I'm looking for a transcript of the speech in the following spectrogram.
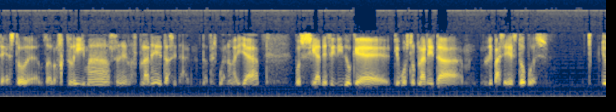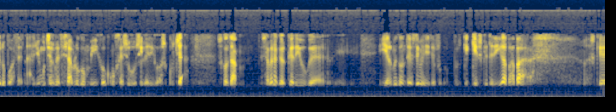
de esto, de, de los climas, de los planetas y tal. Entonces, bueno, ella, pues si ha decidido que, que vuestro planeta le pase esto, pues yo no puedo hacer nada. Yo muchas veces hablo con mi hijo, con Jesús, y le digo, escucha, escolta, ¿sabes aquel que digo que...? Y él me contesta y me dice, "Pues, ¿qué quieres que te diga, papá? Es que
